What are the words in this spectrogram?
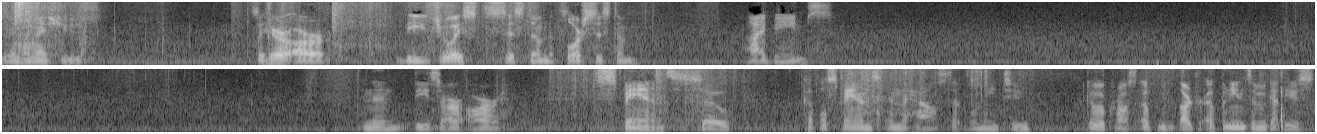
even my nice shoes. So here are the joist system, the floor system, I-beams. And then these are our spans. So a couple spans in the house that we'll need to go across open, larger openings, and we've got these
